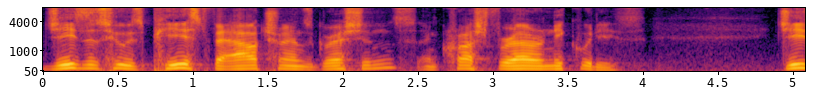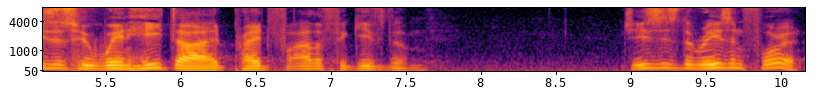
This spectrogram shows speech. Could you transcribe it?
Jesus, who was pierced for our transgressions and crushed for our iniquities. Jesus, who, when he died, prayed, Father, forgive them. Jesus is the reason for it.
